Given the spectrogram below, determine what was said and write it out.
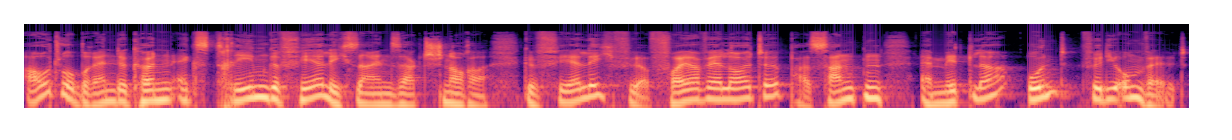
Autobrände können extrem gefährlich sein sein, sagt Schnorrer. Gefährlich für Feuerwehrleute, Passanten, Ermittler und für die Umwelt.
